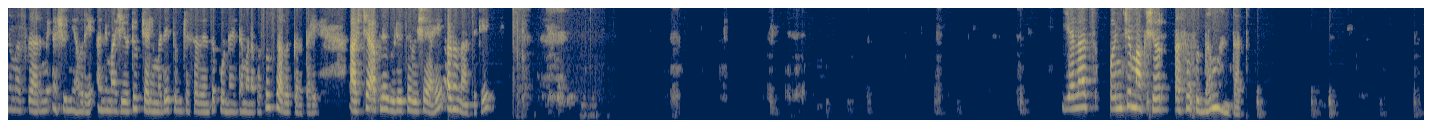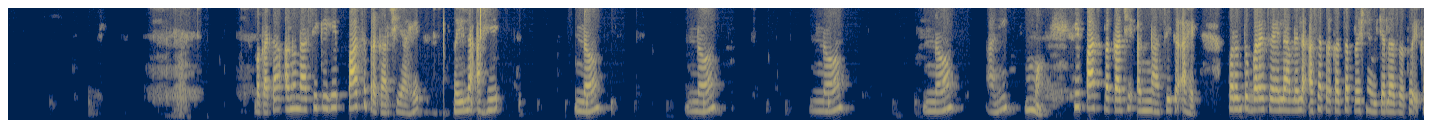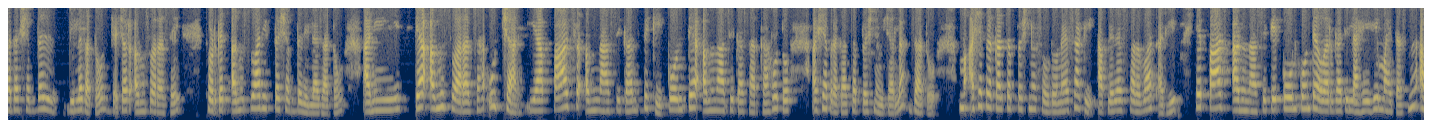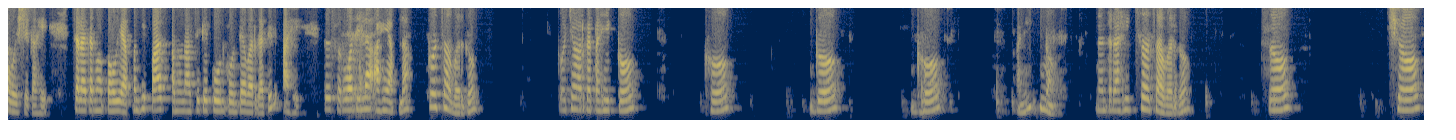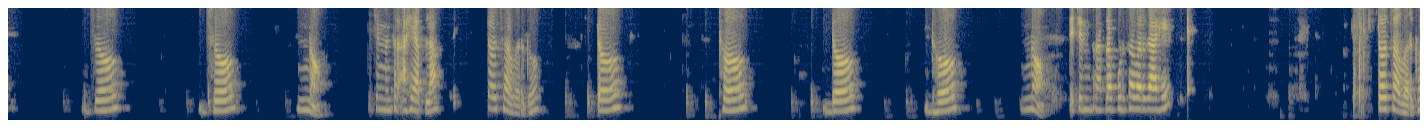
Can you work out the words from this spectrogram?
नमस्कार मी अश्विनी हवरे आणि माझ्या युट्यूब चॅनलमध्ये तुमच्या सगळ्यांचं पुन्हा एकदा मनापासून स्वागत करत आहे. आजच्या आपल्या व्हिडिओचा विषय आहे अणुनासिके. यालाच पंचमाक्षर असं सुद्धा म्हणतात. बघ आता अनुनासिके हे पाच प्रकारची आहेत. पहिलं आहे न न न न आणि म. हे पाच प्रकारची अनुनासिक आहेत. परंतु बऱ्याच वेळेला आपल्याला अशा प्रकारचा प्रश्न विचारला जातो. एखादा शब्द दिला जातो ज्याच्यावर अनुस्वार असेल थोडक्यात अनुस्वारयुक्त शब्द दिला जातो आणि त्या अनुस्वाराचा उच्चार या पाच अनुनासिकांपैकी कोणत्या अनुनासिकासारखा होतो अशा प्रकारचा प्रश्न विचारला जातो. मग अशा प्रकारचा प्रश्न सोडवण्यासाठी आपल्याला सर्वात आधी हे पाच अनुनासिके कोणकोणत्या वर्गातील आहे हे माहीत असणं आवश्यक आहे. चला तर मग पाहूया आपण ही पाच अनुनासिके कोणकोणत्या वर्गातील आहे. तर सुरुवातीला आहे आपला क चा वर्ग. क च्या वर्गात आहे क ख ग घ आणि न. नंतर आहे च चा वर्ग. च छ ज झ न. त्याच्यानंतर आहे आपला ट चा वर्ग. ट ठ ड ढ न. त्याच्यानंतर आपला पुढचा वर्ग आहे. त चा वर्ग.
